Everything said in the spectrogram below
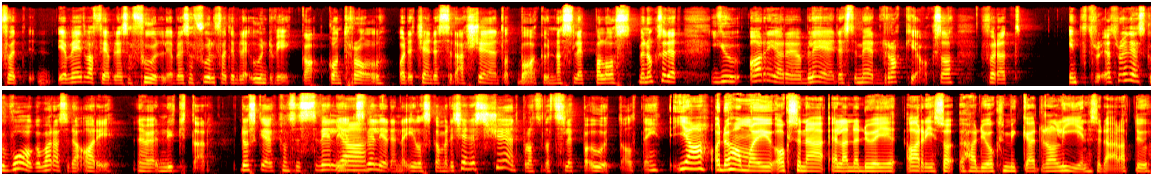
för att jag vet varför jag blev så full. Jag blev så full för att jag ville undvika kontroll och det kändes sådär skönt att bara kunna släppa loss. Men också det att ju argare jag blev desto mer drack jag också för att inte, jag tror inte jag skulle våga vara sådär arg när jag är nykter. Då ska jag kanske svälja, ja. svälja den där ilskan men det kändes skönt på något sätt att släppa ut allting. Ja, och då har man ju också när, eller när du är arg så har du också mycket adrenalin sådär att du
